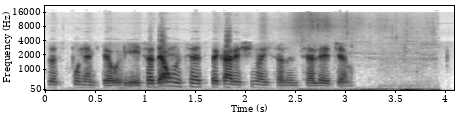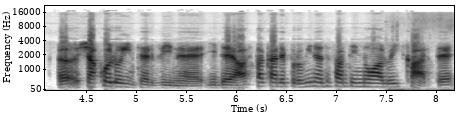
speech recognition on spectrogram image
să spunem, teoriei, să dea un sens pe care și noi să-l înțelegem. Uh, și acolo intervine ideea asta, care provine de fapt din noua lui carte,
